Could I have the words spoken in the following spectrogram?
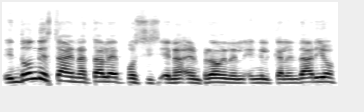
¿En dónde está en la tabla de posición, en, perdón, en el, calendario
